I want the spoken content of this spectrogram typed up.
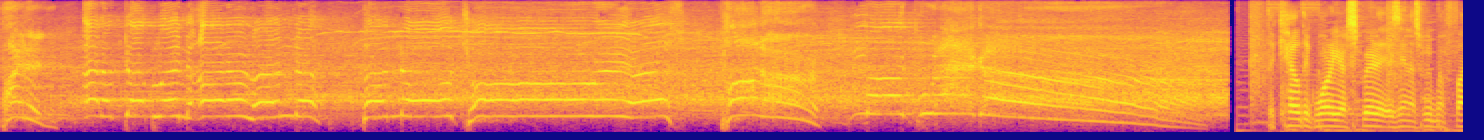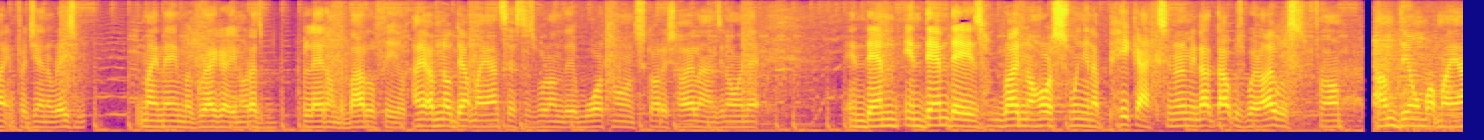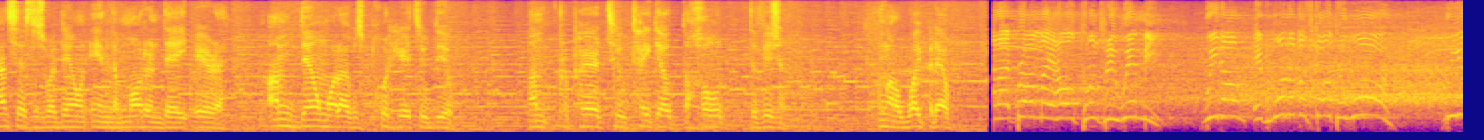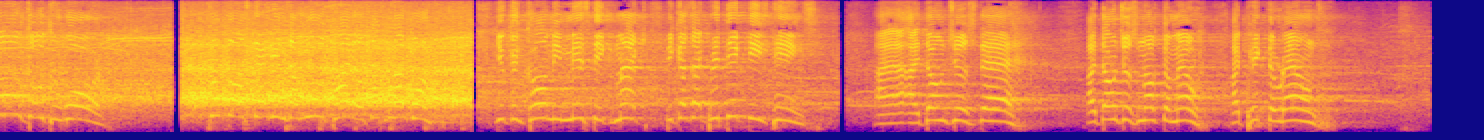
Fighting out of Dublin, Ireland, the notorious Conor McGregor! The Celtic warrior spirit is in us. We've been fighting for generations. My name McGregor, you know, that's bled on the battlefield. I have no doubt my ancestors were on the war-torn Scottish Highlands, you know, and in them in them days, riding a horse, swinging a pickaxe, you know what I mean? That, that was where I was from. I'm doing what my ancestors were doing in the modern day era. I'm doing what I was put here to do. I'm prepared to take out the whole division. I'm gonna wipe it out. And I brought my whole country with me. We don't, if one of us go to war, we all go to war. Football stadiums and world titles, that's what I want. You can call me Mystic Mac because I predict these things. I, I don't just, uh, I don't just knock them out. I pick the round.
